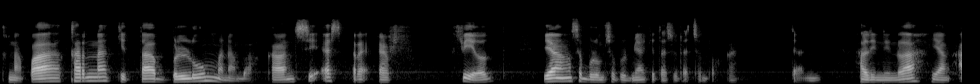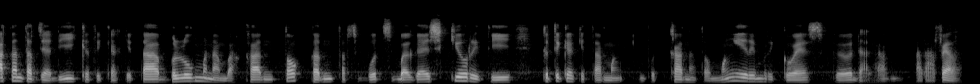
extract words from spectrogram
Kenapa? Karena kita belum menambahkan CSRF field yang sebelum-sebelumnya kita sudah contohkan. Dan hal inilah yang akan terjadi ketika kita belum menambahkan token tersebut sebagai security ketika kita menginputkan atau mengirim request ke dalam Laravel.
